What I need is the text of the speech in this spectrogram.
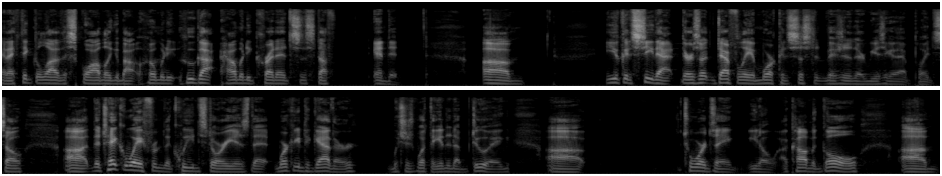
and I think a lot of the squabbling about how many who got how many credits and stuff ended. Um, you can see that there's a, definitely a more consistent vision in their music at that point. So uh, the takeaway from the Queen story is that working together, which is what they ended up doing, uh, towards a you know a common goal, um,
